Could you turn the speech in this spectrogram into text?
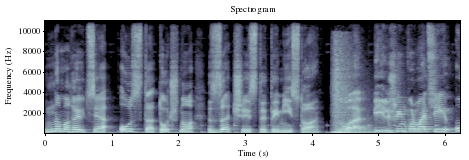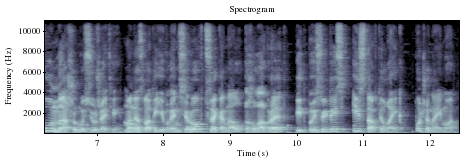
намагаються остаточно зачистити місто. Ну а більше інформації у нашому сюжеті. Мене звати Євген Сіров, це канал Главред. Підписуйтесь і ставте лайк. Починаємо.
